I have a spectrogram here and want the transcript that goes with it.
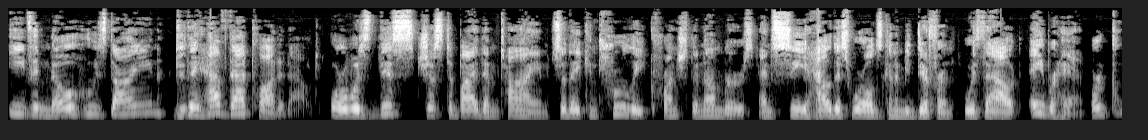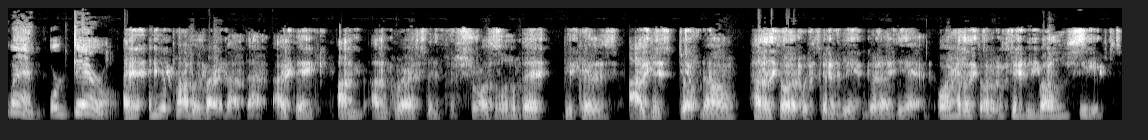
even know who's dying? Do they have that plotted out? Or was this just to buy them time so they can truly crunch the numbers and see how this world's going to be different without Abraham or Glenn or Daryl? And, and you're probably right about that. I think I'm I'm grasping for straws a little bit because I just don't know how they thought it was going to be a good idea or how they thought it was going to be well received.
